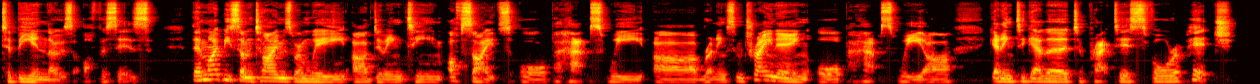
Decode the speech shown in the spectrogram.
to be in those offices. There might be some times when we are doing team offsites, or perhaps we are running some training, or perhaps we are getting together to practice for a pitch.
